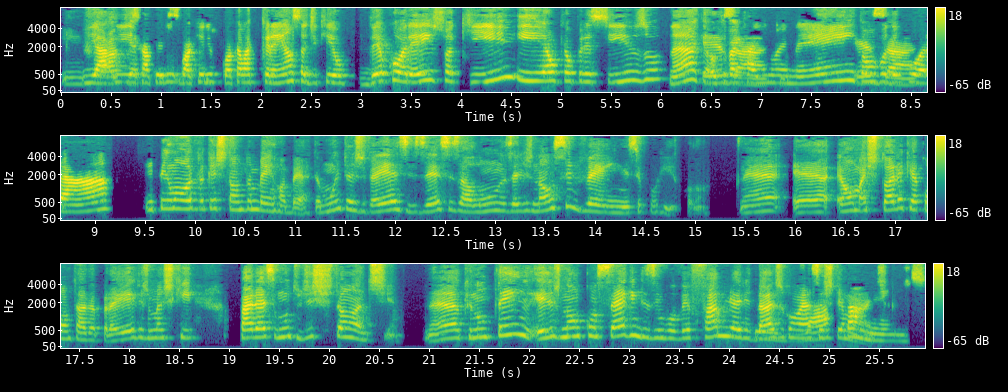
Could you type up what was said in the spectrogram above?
Em e aí, com, aquele, com, aquele, com aquela crença de que eu decorei isso aqui e é o que eu preciso, né? Que é Exato. o que vai cair no Enem, então Exato. eu vou decorar. E tem uma outra questão também, Roberta. Muitas vezes esses alunos eles não se veem nesse currículo. Né? É, é uma história que é contada para eles, mas que parece muito distante né? Que não tem, eles não conseguem desenvolver familiaridade Exatamente. com essas temáticas.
